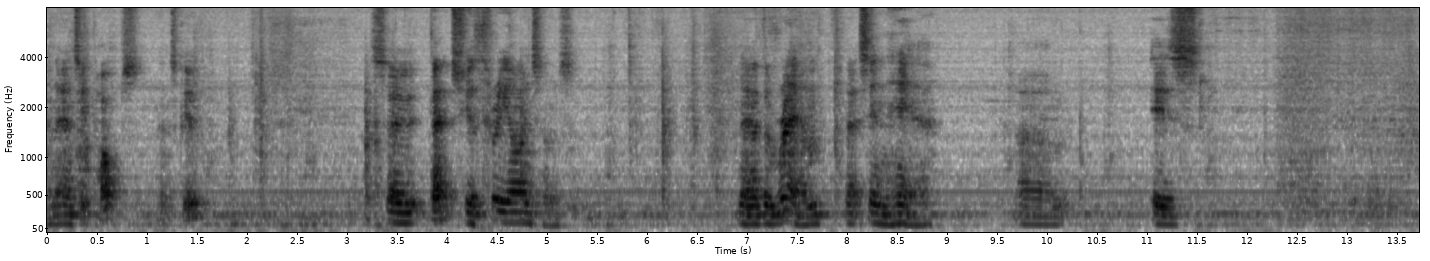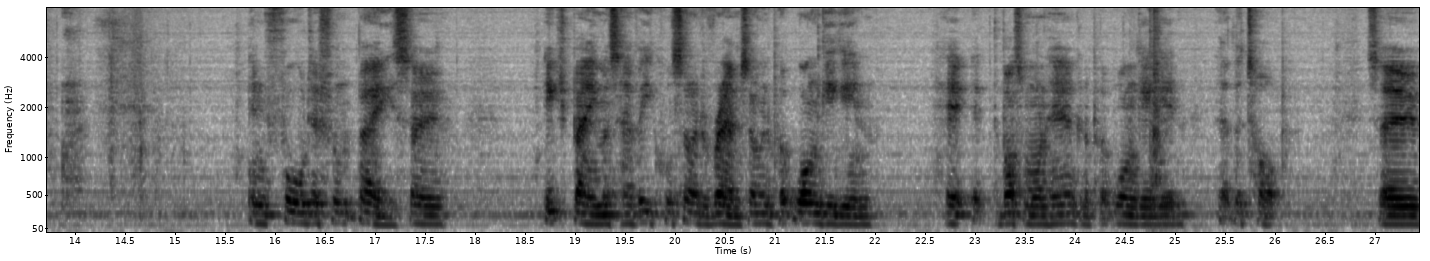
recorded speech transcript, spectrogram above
And out it pops. That's good. So that's your three items. Now the RAM that's in here um, is in four different bays. So each bay must have equal side of RAM. So I'm going to put one gig in at the bottom one here. I'm going to put one gig in at the top. So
